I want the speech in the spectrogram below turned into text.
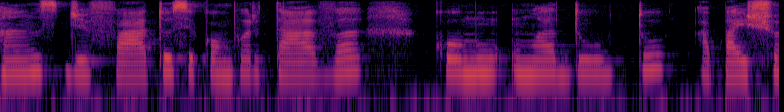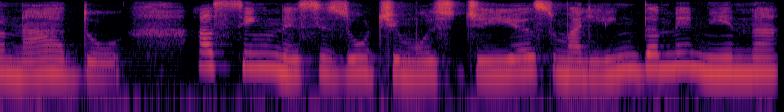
Hans de fato se comportava como um adulto apaixonado. Assim, nesses últimos dias, uma linda menina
